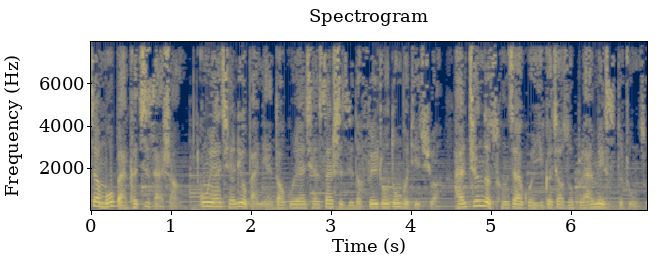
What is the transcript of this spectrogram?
在某百科记载上，公元前六百年到公元前三世纪的非洲东部地区啊，还真的存在过一个叫做布莱梅斯的种族。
